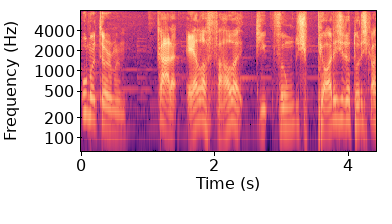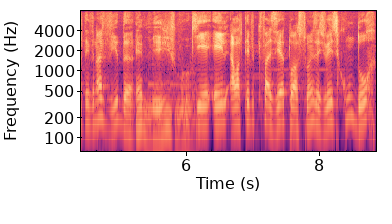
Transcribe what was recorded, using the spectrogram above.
Uma Thurman. Cara, ela fala que foi um dos piores diretores que ela teve na vida. É mesmo? Que ele- ela teve que fazer atuações, às vezes, com dor.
